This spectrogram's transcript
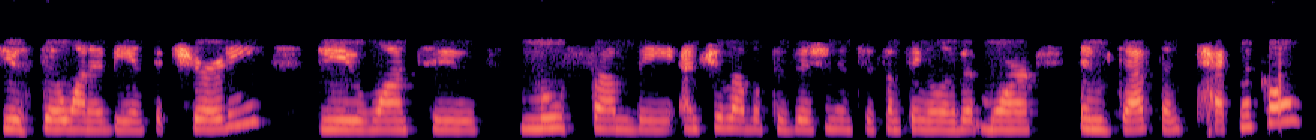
Do you still want to be in security? Do you want to move from the entry level position into something a little bit more in depth and technical?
